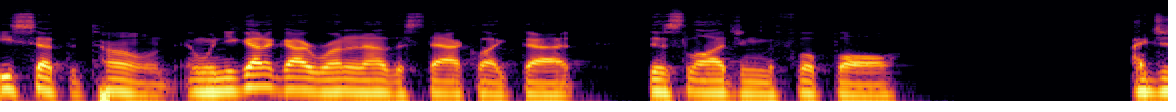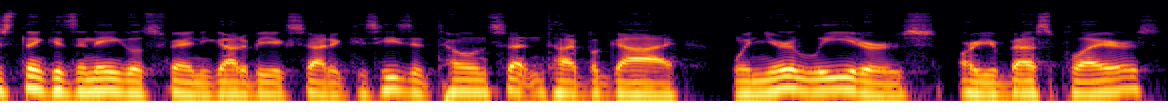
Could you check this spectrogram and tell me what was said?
He set the tone. And when you got a guy running out of the stack like that, dislodging the football, I just think as an Eagles fan, you got to be excited because he's a tone setting type of guy. When your leaders are your best players,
